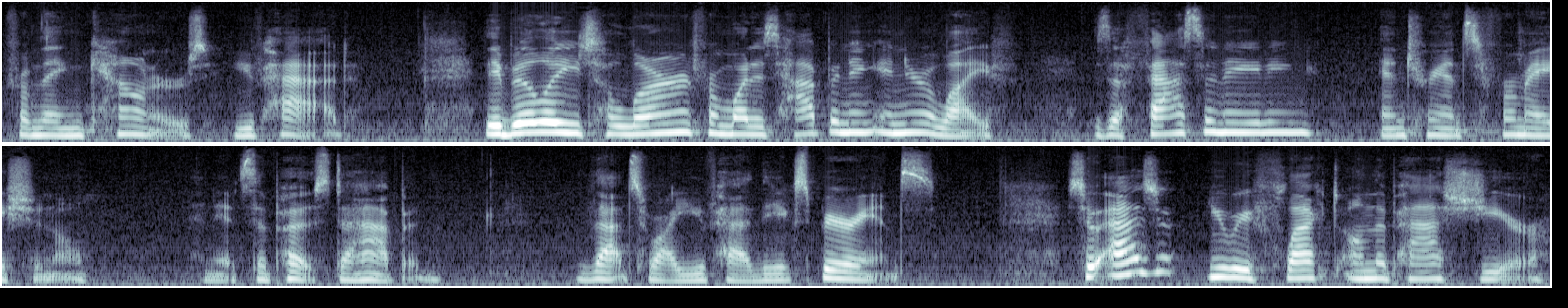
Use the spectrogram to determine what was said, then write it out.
from the encounters you've had. The ability to learn from what is happening in your life is a fascinating and transformational, and it's supposed to happen. That's why you've had the experience. So, as you reflect on the past year,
